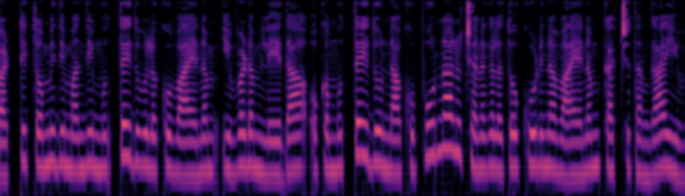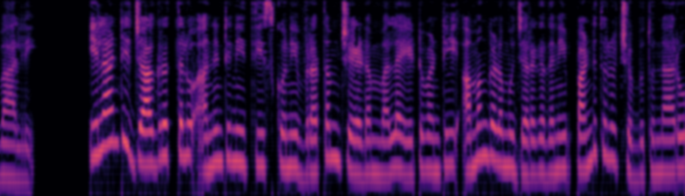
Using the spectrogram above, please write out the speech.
బట్టి తొమ్మిది మంది ముత్తైదువులకు వాయనం ఇవ్వడం లేదా ఒక ముత్తైదు నాకు పూర్ణాలు శనగలతో కూడిన వాయనం ఖచ్చితంగా ఇవ్వాలి. ఇలాంటి జాగ్రత్తలు అన్నింటినీ తీసుకుని వ్రతం చేయడం వల్ల ఎటువంటి అమంగళము జరగదని పండితులు చెబుతున్నారు.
